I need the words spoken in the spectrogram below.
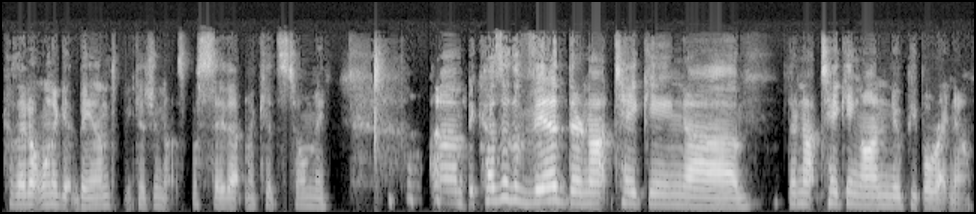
because I don't want to get banned because you're not supposed to say that. My kids tell me. um, because of the vid, they're not taking uh, they're not taking on new people right now.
